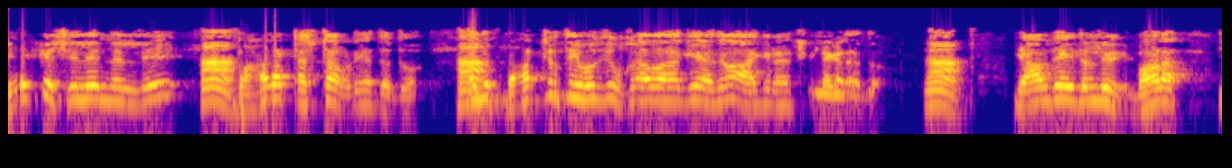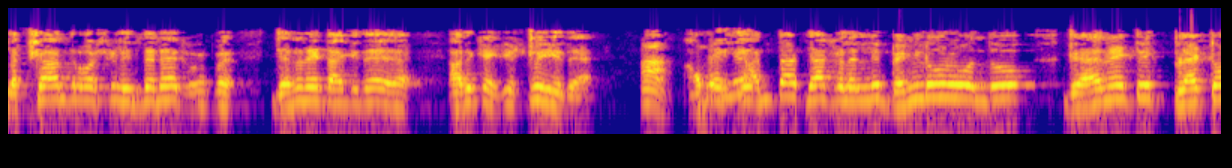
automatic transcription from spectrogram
ಏಕಶಿಲೆನಲ್ಲಿ ಬಹಳ ಕಷ್ಟ ಹೊಡೆಯೋದದು. ಅದು ಪ್ರಾಕೃತಿ ಪ್ರಾಕೃತಿಕವಾಗಿ ಅದು ಆಗಿರೋ ಶಿಲೆಗಳದು. ಯಾವುದೇ ಇದರಲ್ಲಿ ಬಹಳ ಲಕ್ಷಾಂತರ ವರ್ಷಗಳಿಂದನೇ ಜನರೇಟ್ ಆಗಿದೆ. ಅದಕ್ಕೆ ಹಿಸ್ಟ್ರಿ ಇದೆ. ಅದರಲ್ಲಿ ಅಂತ ಜಾಗಗಳಲ್ಲಿ ಬೆಂಗಳೂರು ಒಂದು ಗ್ರಾನೈಟಿಕ್ ಪ್ಲಾಟೋ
